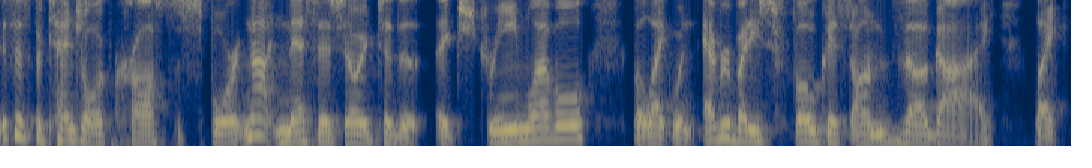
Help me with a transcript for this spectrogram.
this has potential across the sport, not necessarily to the extreme level, but like when everybody's focused on the guy, like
